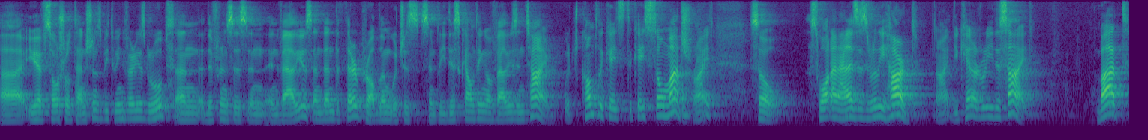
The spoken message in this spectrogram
uh, you have social tensions between various groups and differences in, in, values. And then the third problem, which is simply discounting of values in time, which complicates the case so much, right? So SWOT analysis is really hard, right? You cannot really decide. But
